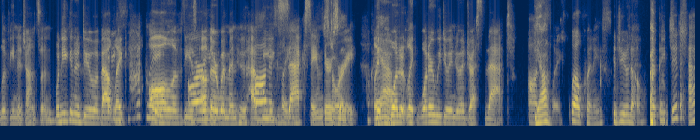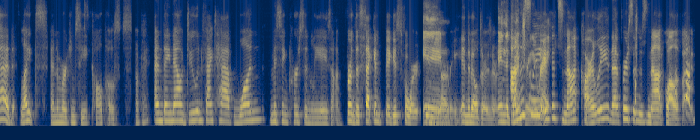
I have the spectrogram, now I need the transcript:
LaVena Johnson? What are you gonna do about like Exactly. all of these Are other you- women who have Honestly. the exact same Seriously. story? okay. Like Yeah. what are like what are we doing to address that? Yeah. Well, Quinnies, did you know that they did add lights and emergency call posts? Okay. And they now do, in fact, have one missing person liaison for the second biggest fort in, the army, in the military service. In the country, Honestly, right? if it's not Carly, that person is not qualified.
